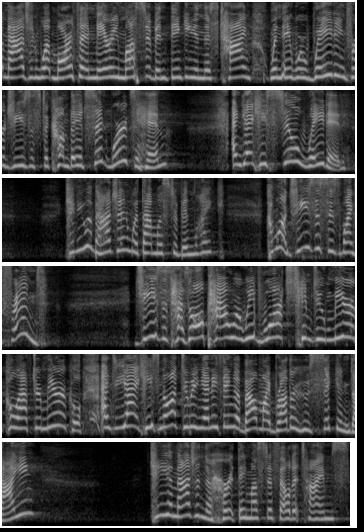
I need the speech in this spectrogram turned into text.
imagine what Martha and Mary must have been thinking in this time when they were waiting for Jesus to come. They had sent word to him, and yet he still waited. Can you imagine what that must have been like? Come on, Jesus is my friend. Jesus has all power. We've watched him do miracle after miracle, and yet he's not doing anything about my brother who's sick and dying. Can you imagine the hurt they must have felt at times?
